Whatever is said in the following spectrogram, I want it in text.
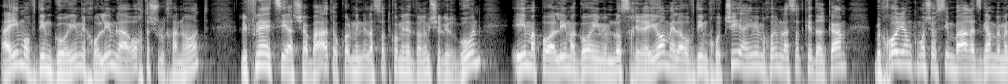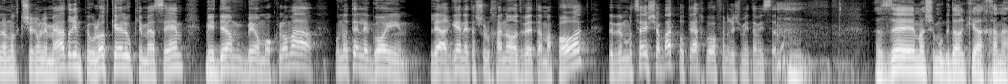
האם עובדים גויים יכולים לערוך את השולחנות לפני יציאת שבת, או כל מיני, לעשות כל מיני דברים של ארגון? אם הפועלים הגויים הם לא שכירי יום, אלא עובדים חודשי, האם הם יכולים לעשות כדרכם בכל יום, כמו שעושים בארץ, גם במלונות כשרים למהדרין, פעולות כאלו כמעשיהם מדי יום ביומו. כלומר, הוא נותן לגויים לארגן את השולחנות ואת המפות, ובמוצאי שבת פותח באופן רשמי את המסעדה. אז זה מה שמוגדר כהכנה.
